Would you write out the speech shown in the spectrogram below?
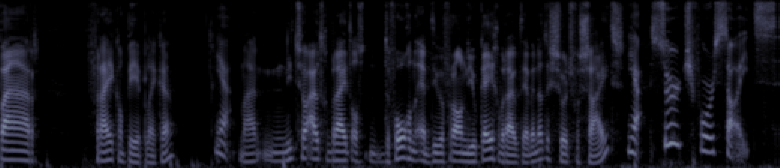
paar vrije kampeerplekken. Ja. Maar niet zo uitgebreid als de volgende app die we vooral in de UK gebruikt hebben. En dat is Search for Sites. Ja, search for sites.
